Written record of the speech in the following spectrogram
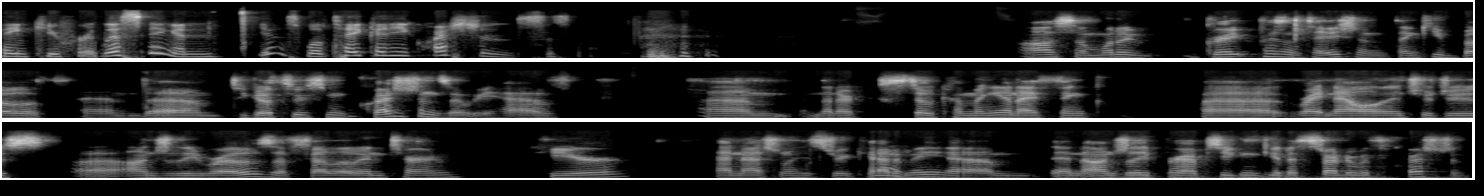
Thank you for listening. And yes, we'll take any questions as well. awesome. What a great presentation. Thank you both. And um, to go through some questions that we have um, that are still coming in, I think uh, right now I'll introduce uh, Anjali Rose, a fellow intern here at National History Academy. Um, and Anjali, perhaps you can get us started with a question.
